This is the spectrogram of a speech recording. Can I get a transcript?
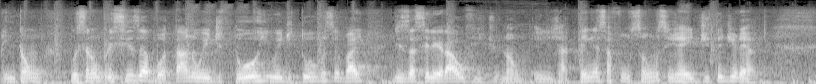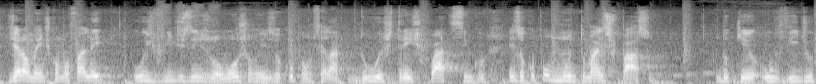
Então, você não precisa botar no editor e o editor você vai desacelerar o vídeo. Não, ele já tem essa função, você já edita direto. Geralmente, como eu falei, os vídeos em slow motion eles ocupam, sei lá, duas, três, quatro, cinco, eles ocupam muito mais espaço do que o vídeo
